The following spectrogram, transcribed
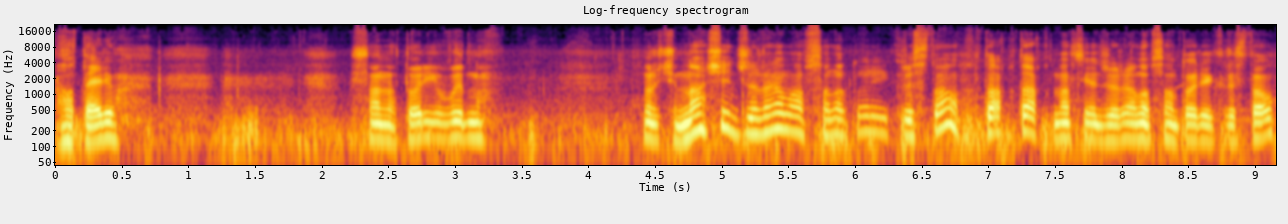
готелів, санаторіїв видно. До наші джерела в санаторії Кристал. Так, так, у нас є джерела в санаторії Кристал.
